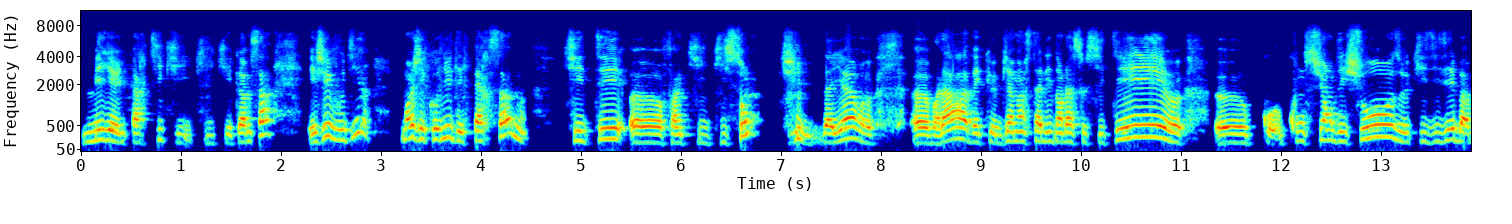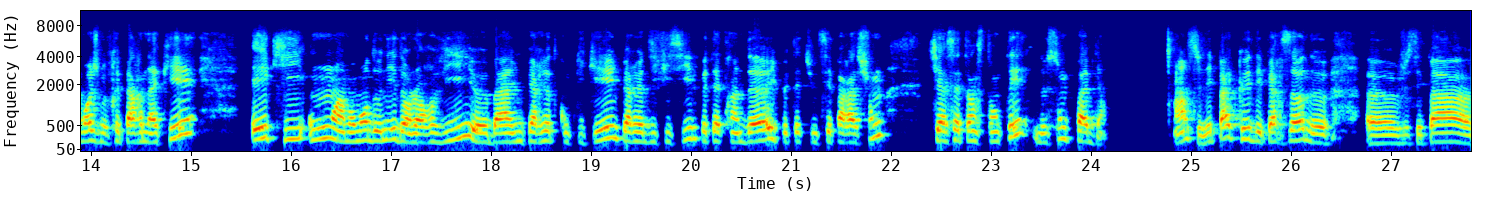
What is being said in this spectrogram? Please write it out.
mais il y a une partie qui est comme ça et je vais vous dire, moi, j'ai connu des personnes qui étaient, heu, enfin qui sont, d'ailleurs, heu heu, voilà, avec bien installés dans la société, heu heu, co conscients des choses, qui se disaient: «Bah, moi, je me ferai pas arnaquer» et qui ont, à un moment donné dans leur vie, bah, une période compliquée, une période difficile, peut-être un deuil, peut-être une séparation, qui à cet instant T, ne sont pas bien. Hein, ce n'est pas que des personnes, heu, je sais pas,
